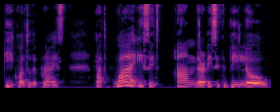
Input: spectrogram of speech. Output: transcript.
equal to the price. But why is it under, is it below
